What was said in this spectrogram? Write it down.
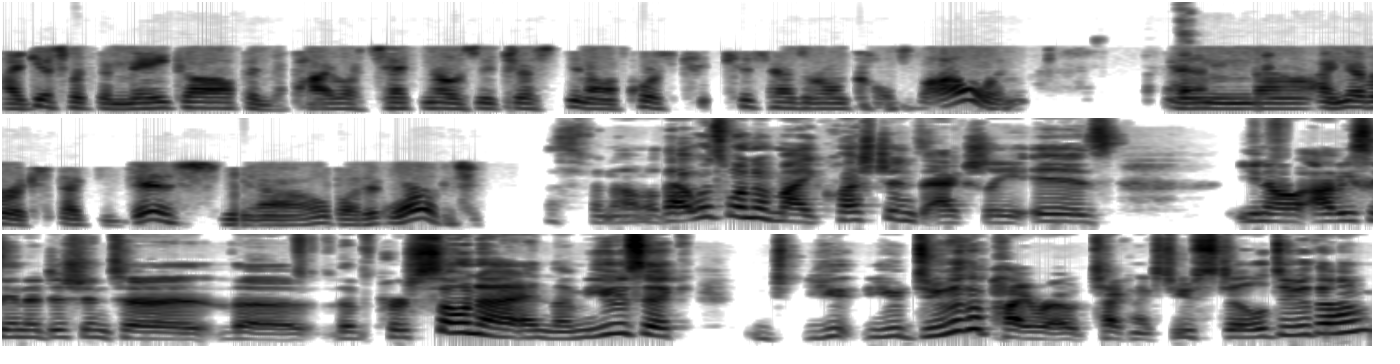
I guess with the makeup and the pyrotechnos, it just, you know, of course, Kiss has their own cult following. And uh, I never expected this, you know, but it worked. That's phenomenal. That was one of my questions actually is, you know, obviously in addition to the the persona and the music, you you do the pyrotechnics. You still do them?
